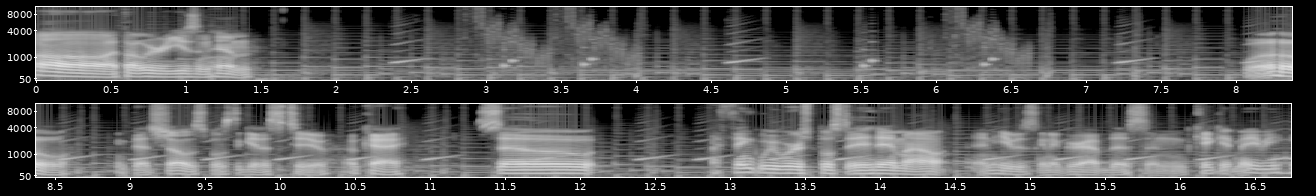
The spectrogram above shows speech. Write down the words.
Oh, I thought we were using him. That shell was supposed to get us too. Okay, so I think we were supposed to hit him out and he was gonna grab this and kick it maybe?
